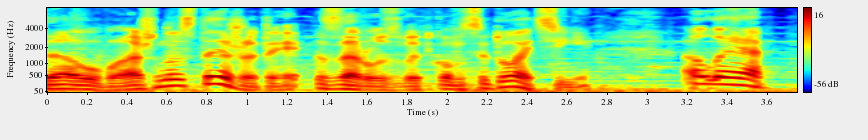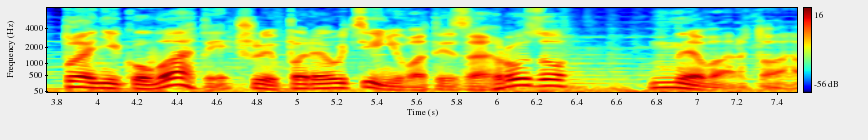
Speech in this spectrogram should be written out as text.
та уважно стежити за розвитком ситуації, але панікувати чи переоцінювати загрозу не варто.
